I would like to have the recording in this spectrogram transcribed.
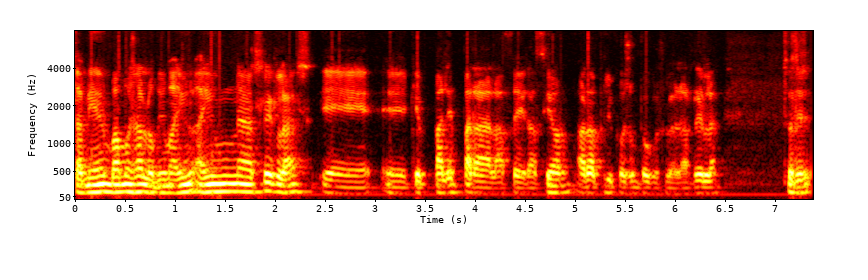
también vamos a lo mismo. Hay, unas reglas eh, eh, que valen para la federación. Ahora explico un poco sobre las reglas. Entonces,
